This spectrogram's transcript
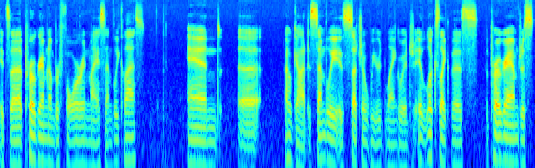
It's uh, program number four in my assembly class. And, uh, oh god, assembly is such a weird language. It looks like this. The program just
